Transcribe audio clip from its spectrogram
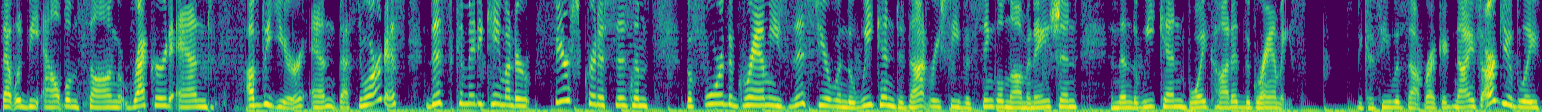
that would be album, song, record, and of the year, and best new artist. This committee came under fierce criticism before the Grammys this year when The Weeknd did not receive a single nomination, and then The Weeknd boycotted the Grammys because he was not recognized, arguably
